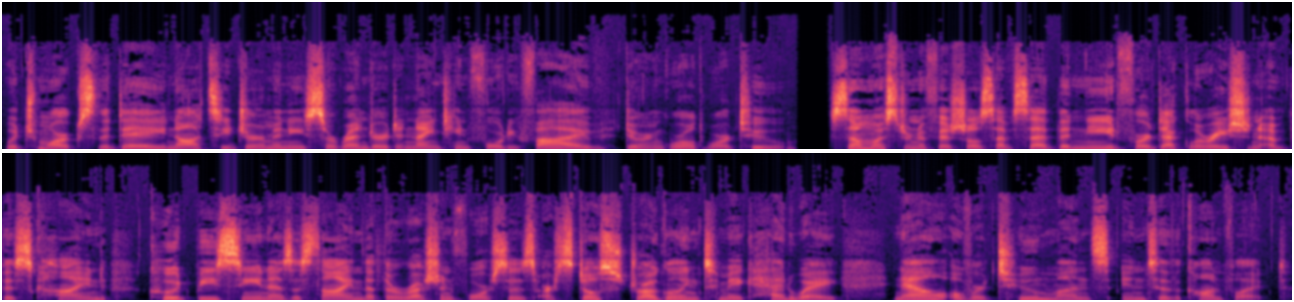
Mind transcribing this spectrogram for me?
which marks the day Nazi Germany surrendered in 1945 during World War II. Some Western officials have said the need for a declaration of this kind could be seen as a sign that the Russian forces are still struggling to make headway now over two months into the conflict.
